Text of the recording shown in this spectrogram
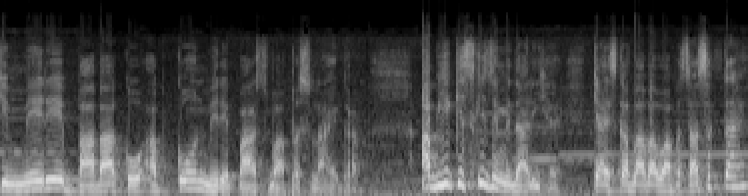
कि मेरे बाबा को अब कौन मेरे पास वापस लाएगा? अब ये किसकी ज़िम्मेदारी है? क्या इसका बाबा वापस आ सकता है?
